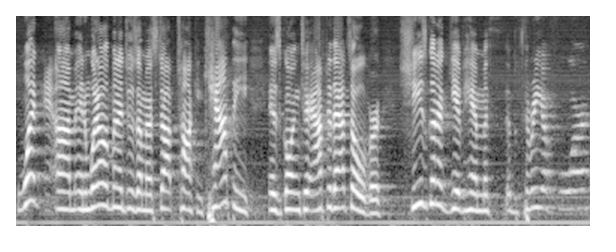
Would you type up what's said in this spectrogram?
What um, and what I'm going to do is I'm going to stop talking. Kathy is going to after that's over, she's going to give him th- three or four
